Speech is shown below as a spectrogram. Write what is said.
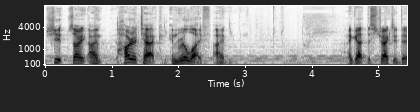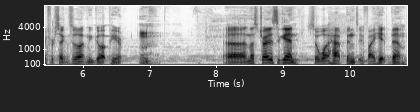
shit, sorry, I'm, heart attack in real life. I, I got distracted there for a second, so let me go up here. uh, and let's try this again. So what happens if I hit them?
